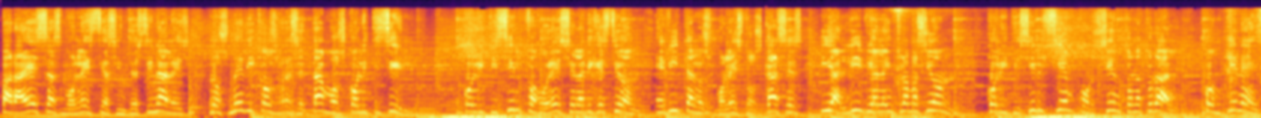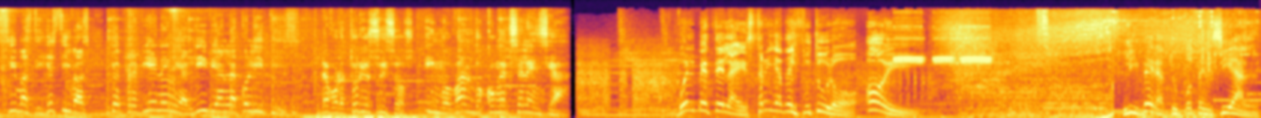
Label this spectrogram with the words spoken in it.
Para esas molestias intestinales, los médicos recetamos colitisil. Colitisil favorece la digestión, evita los molestos gases y alivia la inflamación. Colitisil 100% natural. Contiene enzimas digestivas que previenen y alivian la colitis. Laboratorios Suizos, innovando con excelencia. Vuélvete la estrella del futuro hoy. Libera tu potencial,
